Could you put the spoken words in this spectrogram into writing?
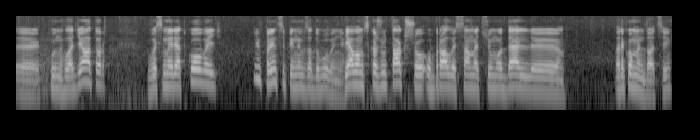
е, Кун Гладіатор, восьмирядковий, і в принципі ним задоволені. Я вам скажу так, що обрали саме цю модель е, рекомендації.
